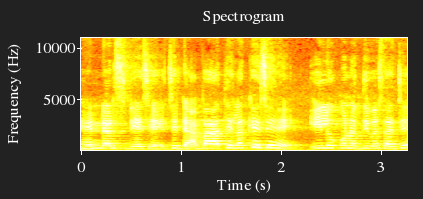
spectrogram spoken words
હેન્ડર્સ ડે છે. જે ડાબા હાથે લખે છે ને એ લોકોનો દિવસ આજે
